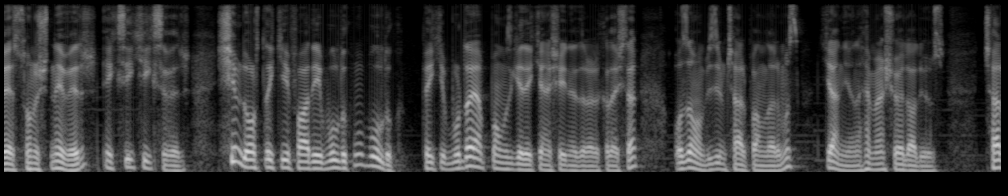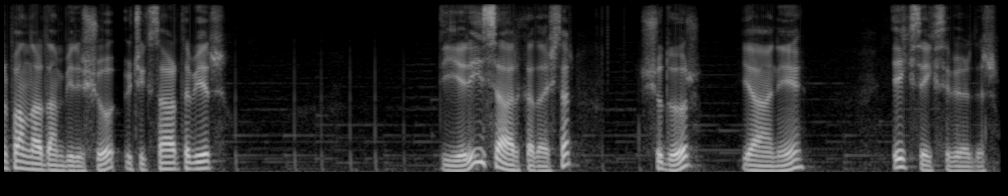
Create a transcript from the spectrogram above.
Ve sonuç ne verir? Eksi 2x'i verir. Şimdi ortadaki ifadeyi bulduk mu? Bulduk. Peki burada yapmamız gereken şey nedir arkadaşlar? O zaman bizim çarpanlarımız yan yana hemen şöyle alıyoruz. Çarpanlardan biri şu 3x artı 1. Diğeri ise arkadaşlar şudur. Yani x eksi 1'dir.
